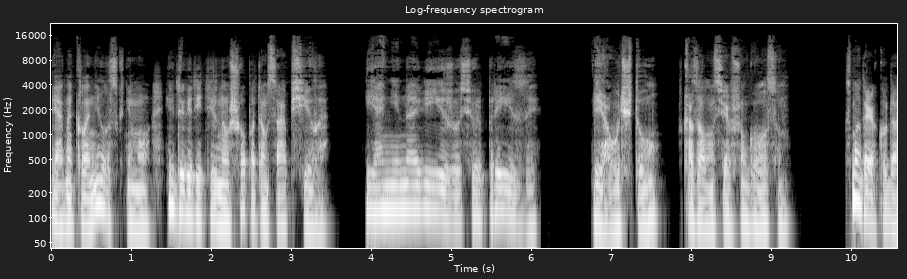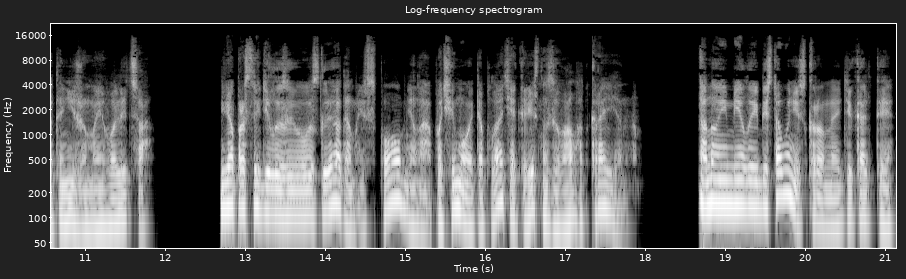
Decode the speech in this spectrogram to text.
Я наклонилась к нему и доверительным шепотом сообщила. «Я ненавижу сюрпризы». «Я учту», — сказал он севшим голосом, смотря куда-то ниже моего лица. Я проследила за его взглядом и вспомнила, почему это платье Крис называл откровенным. Оно имело и без того нескромное декольте,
